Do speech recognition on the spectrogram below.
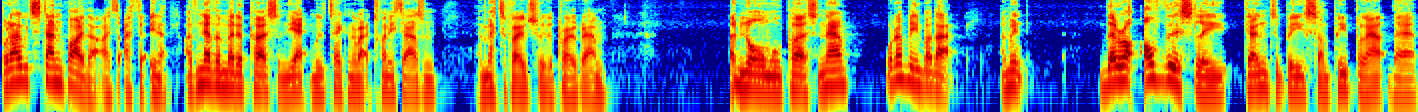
but I would stand by that. I, I you know, I've never met a person yet. We've taken about twenty thousand emetophobes through the program. A normal person. Now, what I mean by that, I mean there are obviously going to be some people out there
